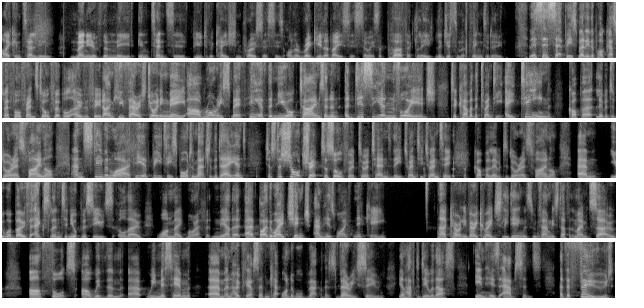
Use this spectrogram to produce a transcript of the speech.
I can tell you many of them need intensive beautification processes on a regular basis. So it's a perfectly legitimate thing to do. This is Set Piece Menu, the podcast where four friends talk football over food. I'm Hugh Ferris. Joining me are Rory Smith, he of the New York Times, and an Odyssean voyage to cover the 2018 Copa Libertadores final, and Stephen Wyeth, he of BT Sport and Match of the Day, and just a short trip to Salford to attend the 2020 Copa Libertadores final. Um, you were both excellent in your pursuits, although one made more effort than the other. Uh, by the way, Chinch and his wife Nikki uh, currently very courageously dealing with some family stuff at the moment. So our thoughts are with them. Uh, we miss him. Um, and hopefully our seven cat wonder will be back with us very soon. You'll have to deal with us in his absence. Uh, the food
